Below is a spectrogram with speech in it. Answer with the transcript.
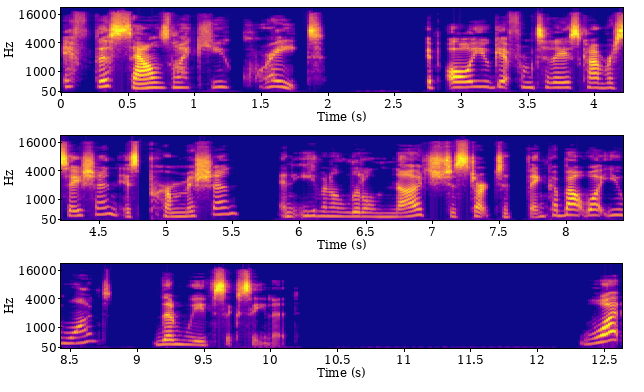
If this sounds like you, great. If all you get from today's conversation is permission and even a little nudge to start to think about what you want, then we've succeeded. What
